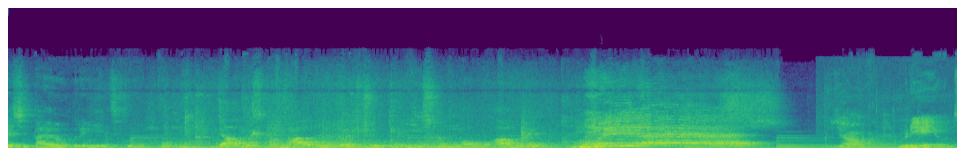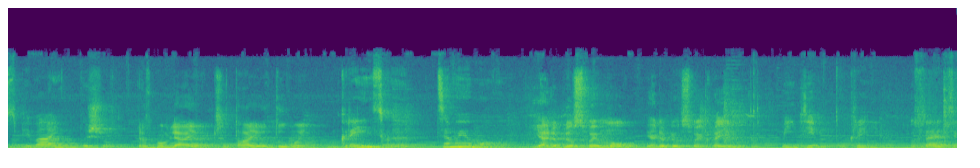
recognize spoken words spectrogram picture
Я читаю українською. Я досконало вивчу українську мову, а ви? Ми Я Мрію, співаю, пишу. розмовляю, читаю, думаю. Українською це моя мова. Я люблю свою мову, я люблю свою країну. Мій дім Україна. У серці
